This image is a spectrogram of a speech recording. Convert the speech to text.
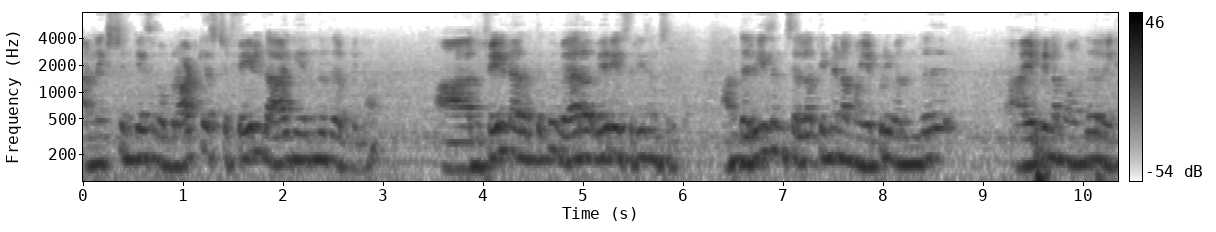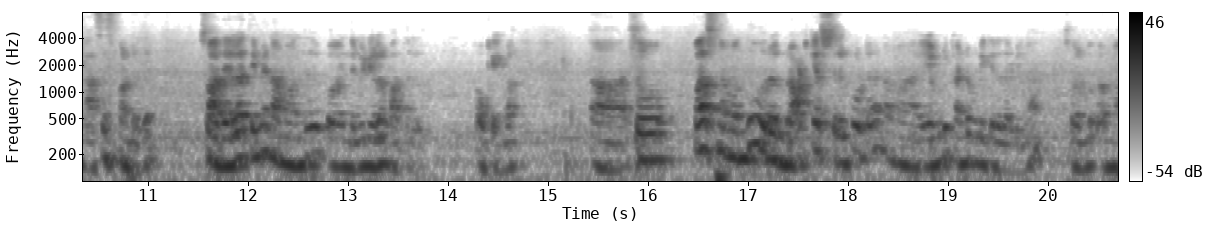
அண்ட் நெக்ஸ்ட் இன்கேஸ் இப்போ ப்ராட்காஸ்ட் ஃபெயில்டு ஆகி இருந்தது அப்படின்னா அது ஃபெயில்ட் ஆகிறதுக்கு வேறு வேரியஸ் ரீசன்ஸ் இருக்கும். அந்த ரீசன்ஸ் எல்லாத்தையுமே நம்ம எப்படி வந்து எப்படி நம்ம வந்து லைக் அசஸ் பண்ணுறது ஸோ அது எல்லாத்தையுமே நம்ம வந்து இப்போ இந்த வீடியோவில் பார்த்துடலாம். ஓகேங்களா ஸோ ஃபர்ஸ்ட் நம்ம வந்து ஒரு ப்ராட்காஸ்ட் ரிப்போர்ட்டை நம்ம எப்படி கண்டுபிடிக்கிறது அப்படின்னா ஸோ நம்ம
